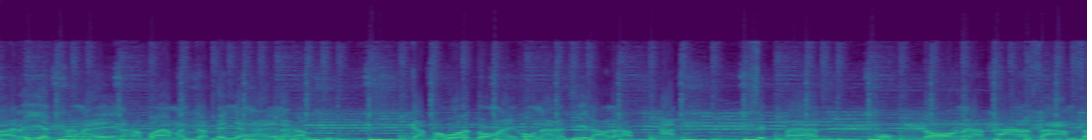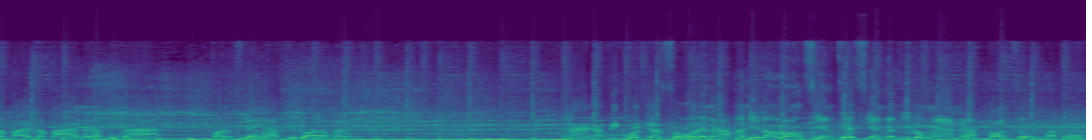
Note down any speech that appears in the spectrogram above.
รายละเอียดข้างในนะครับ ว่ามันจะเป็นยังไงนะครับ กับ power ตัวใหม่ของนากาชิเรานะครับ อัด 18 6 ดอกนะครับข้างละ3สบายๆนะครับลูกค้าฟังเสียงนะครับที่ลอยออกมา มากับพี่พจน์ยโสเลยนะครับ อันนี้เราลองเสียงเทสเสียงกันที่โรงงานนะครับก่อนส่งครับผม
